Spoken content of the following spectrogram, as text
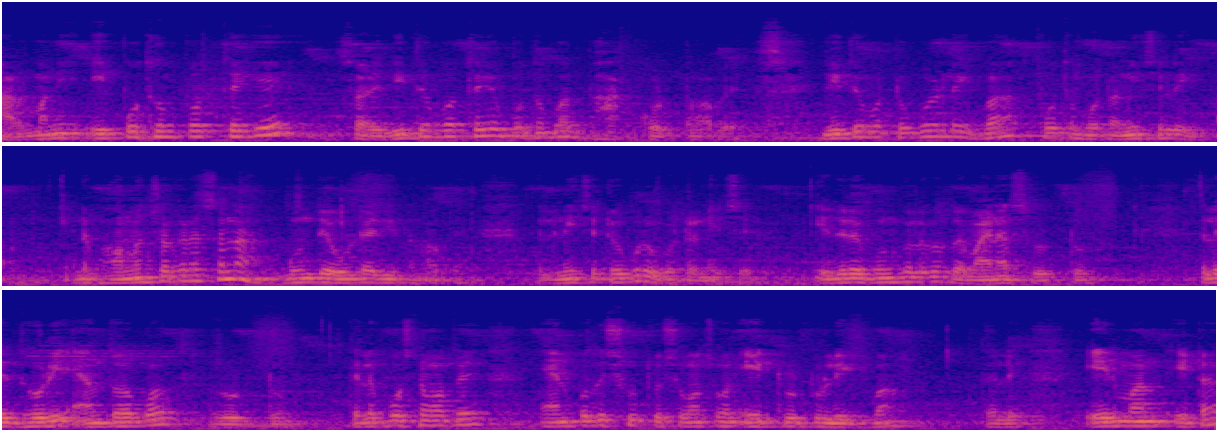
আর মানে এই প্রথম পদ থেকে সরি দ্বিতীয় পদ থেকে প্রথম পদ ভাগ করতে হবে। দ্বিতীয় পদ উপরে লিখবা, প্রথম পদটা নিচে লিখবা। এটা ভগ্নাংশ আকার আছে না? গুণ দিয়ে উল্টাই দিতে হবে। তাহলে নিচেটা উপরে উপরটা নিচে। এদের গুণ করলে কত? মাইনাস রুট টু তাহলে ধরি এন তো পদ রুট টু তাহলে প্রশ্ন মতে এন পদের সূত্র সমান সমান এইট রুট টু লিখবা। তাহলে এর মান এটা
